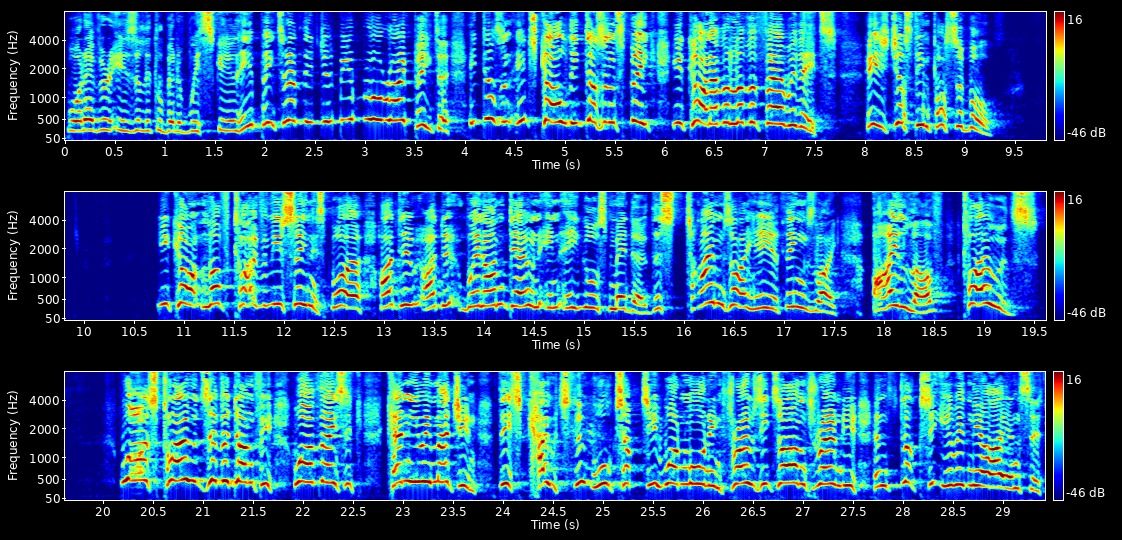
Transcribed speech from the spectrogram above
whatever it is, a little bit of whiskey. Here, Peter, everything's be all right, Peter. It doesn't, it's cold, it doesn't speak. You can't have a love affair with it. It's just impossible. You can't love Clive. Have you seen this? Boy, I do, I do. When I'm down in Eagles Meadow, there's times I hear things like, I love clothes. What has clothes ever done for you? What have they said? Can you imagine this coat that walks up to you one morning, throws its arms round you, and looks at you in the eye and says,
